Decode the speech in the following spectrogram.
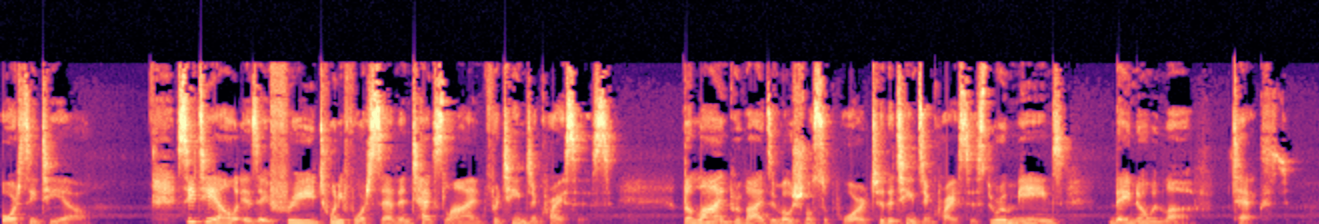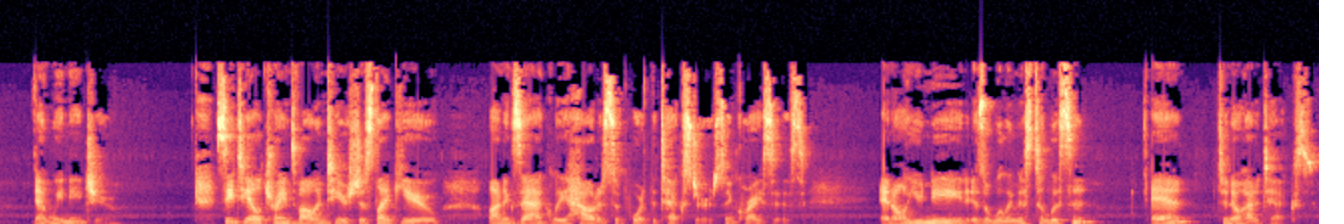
or CTL. CTL is a free 24 7 text line for teens in crisis. The line provides emotional support to the teens in crisis through a means they know and love text. And we need you. CTL trains volunteers just like you on exactly how to support the texters in crisis. And all you need is a willingness to listen and to know how to text.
